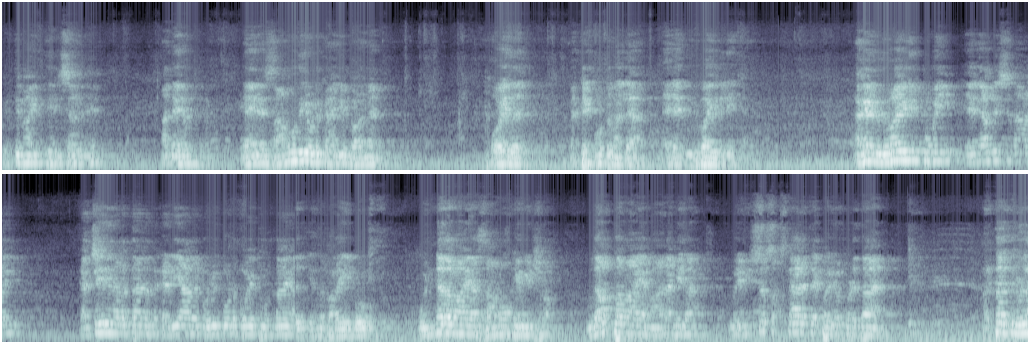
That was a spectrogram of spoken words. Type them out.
കൃത്യമായി തിരിച്ചറിഞ്ഞ് അദ്ദേഹം നേരെ സാമൂതിരിയോട് കാര്യം പറഞ്ഞ് പോയത് മറ്റെങ്ങോട്ടുമല്ല നേരെ ഗുരുവായൂരിലേക്കാണ്. അങ്ങനെ ഗുരുവായൂരിൽ പോയി ഏകാദശി നാളിൽ കച്ചേരി നടത്താൻ അന്ന് കഴിയാതെ കോഴിക്കോട് പോയപ്പോൾ ഉണ്ടായത് എന്ന് പറയുമ്പോൾ ഉന്നതമായ സാമൂഹ്യ വീക്ഷണം ഉദാത്തമായ മാനവിക ഒരു വിശ്വ സംസ്കാരത്തെ പരുവപ്പെടുത്താൻ അത്തരത്തിലുള്ള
